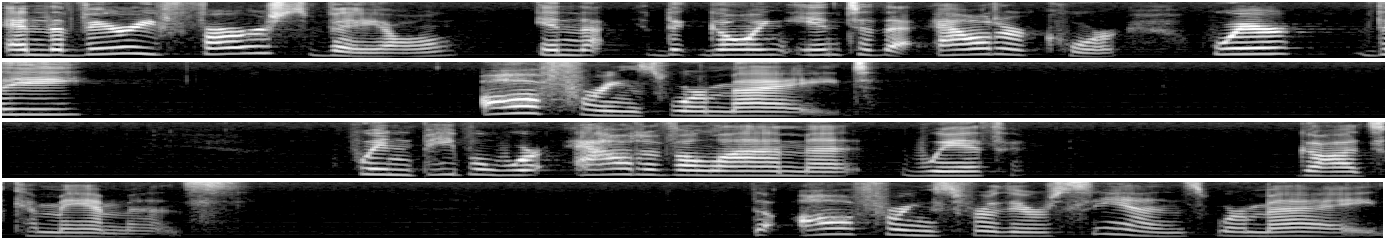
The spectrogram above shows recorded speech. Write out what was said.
And the very first veil in the, the going into the outer court where the offerings were made when people were out of alignment with God's commandments. The offerings for their sins were made.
